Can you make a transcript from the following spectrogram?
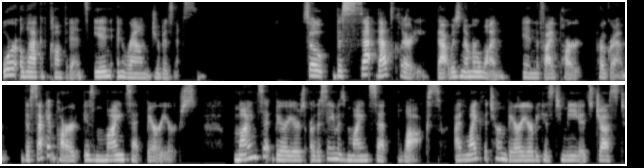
or a lack of confidence in and around your business. So the set that's clarity. That was number 1 in the 5 part program. The second part is mindset barriers. Mindset barriers are the same as mindset blocks. I like the term barrier because to me it's just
